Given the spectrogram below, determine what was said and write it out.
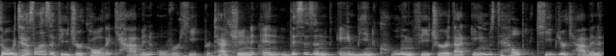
So Tesla has a feature called cabin overheat protection, and this is an ambient cooling feature that aims to help keep your cabin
